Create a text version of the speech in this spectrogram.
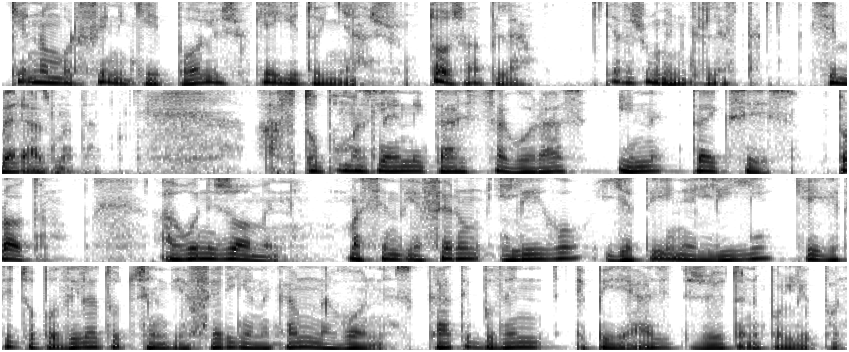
και να ομορφύνει και η πόλη σου και η γειτονιά σου. Τόσο απλά. Και θα σου μείνουν και λεφτά. Συμπεράσματα. Αυτό που μας λένε οι τάσεις της αγοράς είναι τα εξής. Πρώτον, αγωνιζόμενοι. Μας ενδιαφέρουν λίγο γιατί είναι λίγοι και γιατί το ποδήλατο τους ενδιαφέρει για να κάνουν αγώνες. Κάτι που δεν επηρεάζει τη ζωή των υπολείπων.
